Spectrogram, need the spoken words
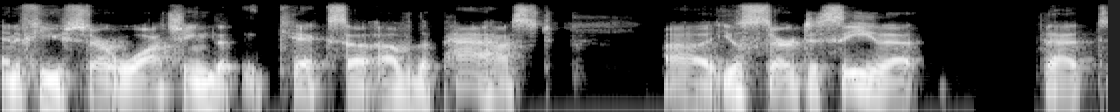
And if you start watching the kicks of the past uh, you'll start to see that that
